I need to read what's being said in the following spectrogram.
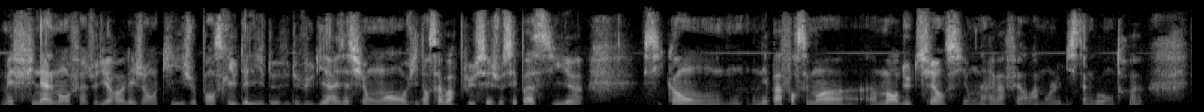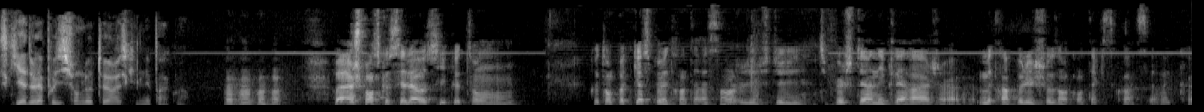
mais finalement, enfin, je veux dire, les gens qui, je pense, livrent des livres de, vulgarisation ont envie d'en savoir plus, et je sais pas si, euh, si quand on n'est pas forcément un, mordu de science, si on arrive à faire vraiment le distinguo entre ce qui est de la position de l'auteur et ce qui ne l'est pas, quoi. Uh-huh, uh-huh. Bah, je pense que c'est là aussi que ton que ton podcast peut être intéressant. Je veux dire, tu, peux jeter un éclairage, euh, mettre un peu les choses en contexte, quoi. C'est vrai que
